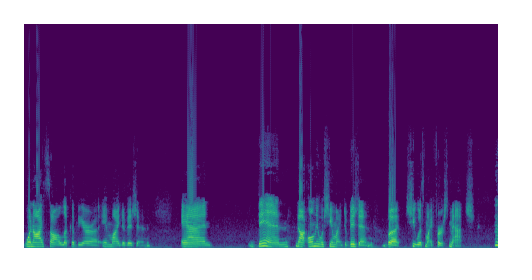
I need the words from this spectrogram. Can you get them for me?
when i saw Leka Vieira in my division. And then not only was she in my division but she was my first match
